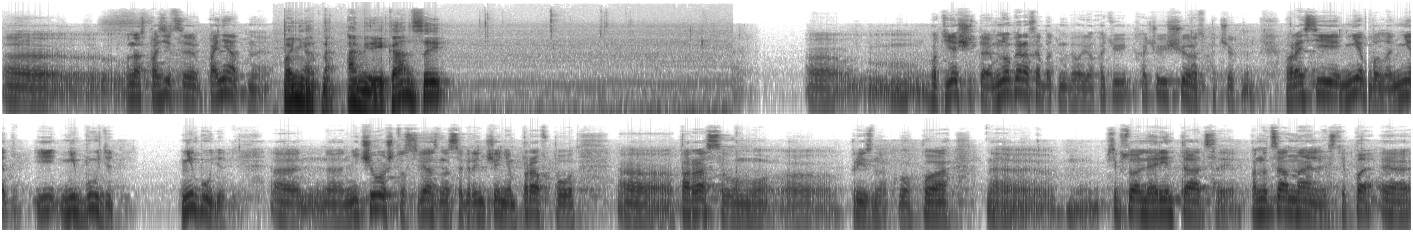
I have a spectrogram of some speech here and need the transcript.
э, у нас позиция понятная. Понятно. Американцы вот я считаю, много раз об этом говорил, хочу, хочу еще раз подчеркнуть. В России не было, нет и не будет Не будет. Э, ничего, что связано с ограничением прав по, э, по расовому э, признаку, по сексуальной ориентации, по национальности, по,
